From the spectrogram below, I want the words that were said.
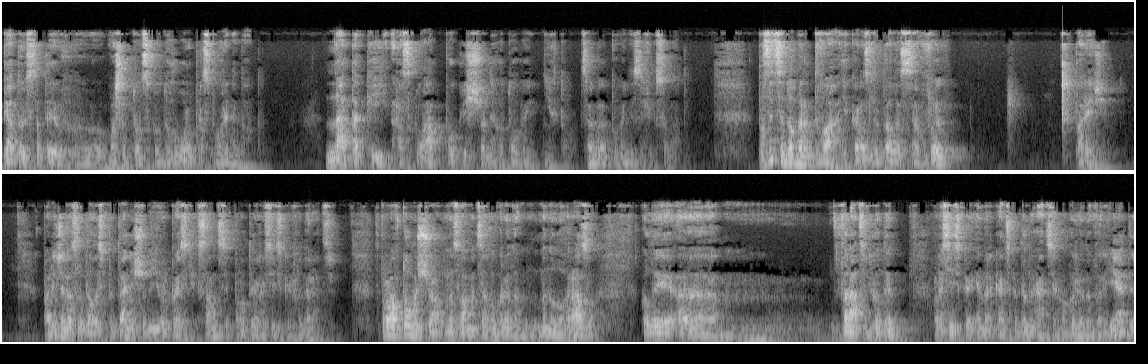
п'ятою статтею Вашингтонського договору про створення НАТО. На такий розклад поки що не готовий ніхто. Це ми повинні зафіксувати. Позиція номер два, яка розглядалася в Парижі. В Парижі розглядалось питання щодо європейських санкцій проти Російської Федерації. Справа в тому, що ми з вами це говорили минулого разу, коли е, 12 годин російська і американська делегація говорили в Аріаді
